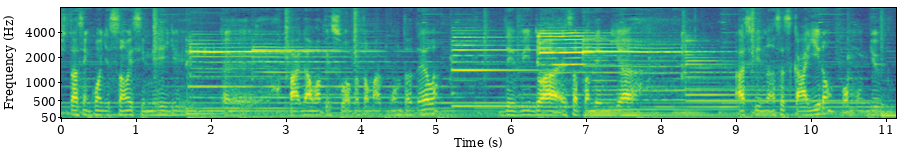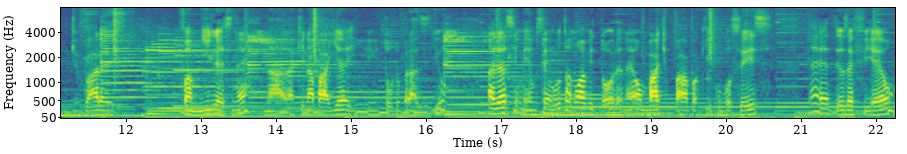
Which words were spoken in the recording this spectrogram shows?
Gente está sem condição esse mês de é, pagar uma pessoa para tomar conta dela. Devido a essa pandemia, as finanças caíram, como de, de várias famílias, né? Na, aqui na Bahia e em todo o Brasil. Mas é assim mesmo, sem luta não há vitória, né? É um bate-papo aqui com vocês. Né? Deus é fiel.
